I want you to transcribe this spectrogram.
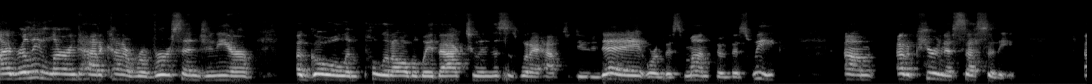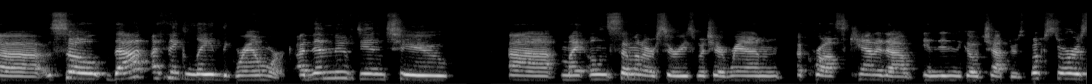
I really learned how to kind of reverse engineer a goal and pull it all the way back to, and this is what I have to do today or this month or this week um, out of pure necessity. Uh, so that I think laid the groundwork. I then moved into uh, my own seminar series, which I ran across Canada in Indigo Chapters bookstores,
